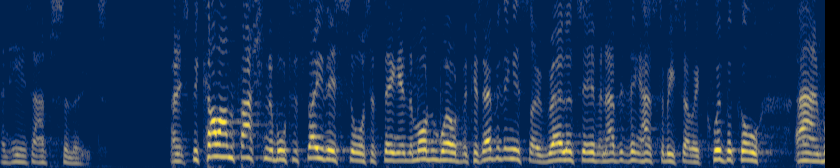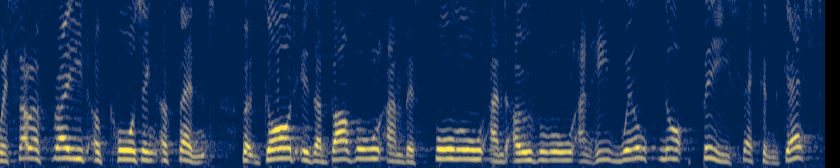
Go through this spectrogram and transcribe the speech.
and he is absolute. And it's become unfashionable to say this sort of thing in the modern world because everything is so relative and everything has to be so equivocal, and we're so afraid of causing offense. But God is above all and before all and over all, and He will not be second guessed,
